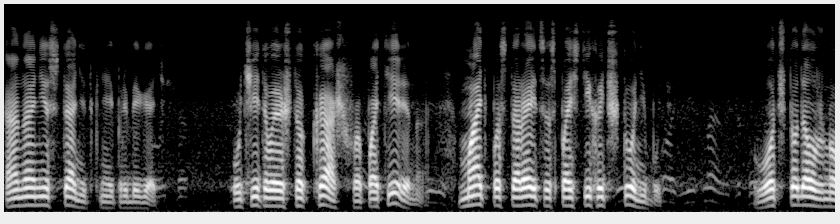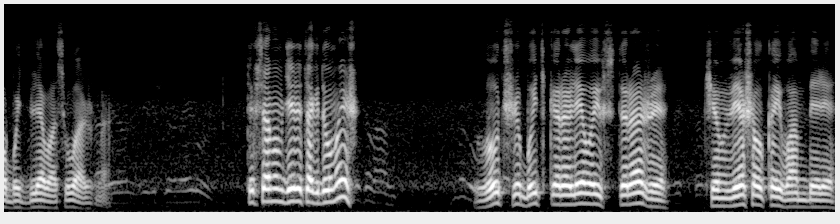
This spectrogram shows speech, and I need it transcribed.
Она не станет к ней прибегать. Учитывая, что Кашфа потеряна, мать постарается спасти хоть что-нибудь. Вот что должно быть для вас важно. Ты в самом деле так думаешь? Лучше быть королевой в страже, чем вешалкой в амбере.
